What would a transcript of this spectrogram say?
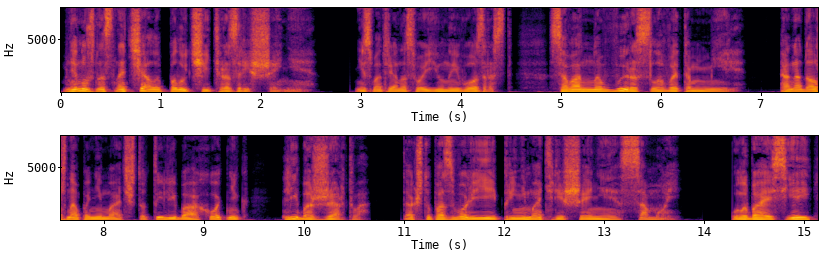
мне нужно сначала получить разрешение. Несмотря на свой юный возраст, Саванна выросла в этом мире. Она должна понимать, что ты либо охотник, либо жертва. Так что позволь ей принимать решение самой. Улыбаясь ей,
